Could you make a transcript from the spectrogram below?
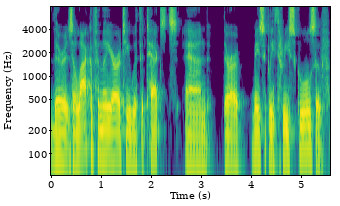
there is a lack of familiarity with the texts, and there are basically three schools of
